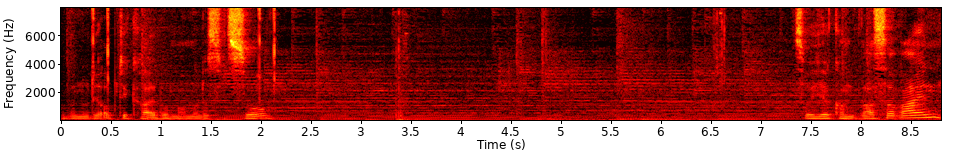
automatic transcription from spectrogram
Aber nur der Optik halber machen wir das jetzt so. So, hier kommt Wasser rein.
